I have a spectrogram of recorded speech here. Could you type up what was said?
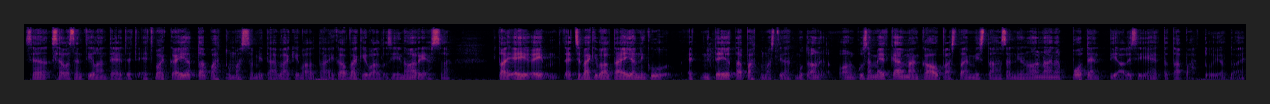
sen sellaisen tilanteen, että, että vaikka ei ole tapahtumassa mitään väkivaltaa, eikä ole väkivalta siinä arjessa, tai ei, ei, että se väkivalta ei ole, niin kuin, että nyt ei ole tapahtumassa mutta on, on, kun sä meet käymään kaupasta tai mistä tahansa, niin on aina potentiaali siihen, että tapahtuu jotain.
